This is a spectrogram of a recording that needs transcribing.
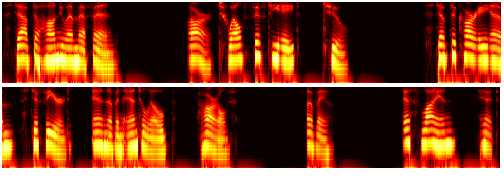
Stabda Hanu MFN. R 1258, 2. Stepdakar am, stiff-eared, n of an antelope, harlv. Of a s lion, hit.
